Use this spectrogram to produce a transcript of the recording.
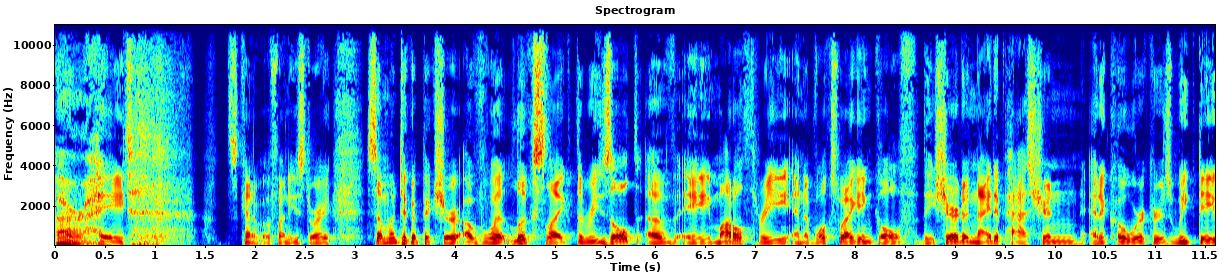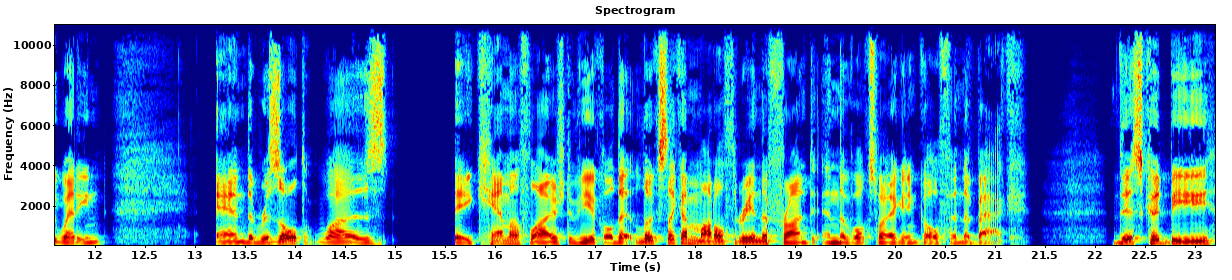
All right. It's kind of a funny story. Someone took a picture of what looks like the result of a Model 3 and a Volkswagen Golf. They shared a night of passion at a coworker's weekday wedding. And the result was a camouflaged vehicle that looks like a Model 3 in the front and the Volkswagen Golf in the back. This could be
